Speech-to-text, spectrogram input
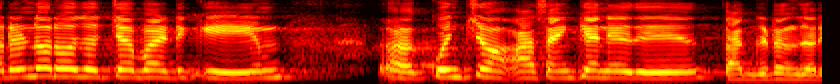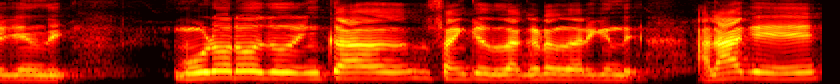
రెండో రోజు వచ్చేపాటికి కొంచెం ఆ సంఖ్య అనేది తగ్గడం జరిగింది. మూడో రోజు ఇంకా సంఖ్య తగ్గడం జరిగింది. అలాగే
